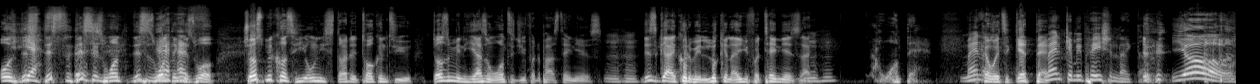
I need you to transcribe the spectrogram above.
oh this Yes. this this is one this is one thing as well. Just because he only started talking to you doesn't mean he hasn't wanted you for the past ten years. Mm-hmm. This guy could have been looking at you for ten years like, I want that. I can't wait to get that. Men can be patient like that. Yo,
